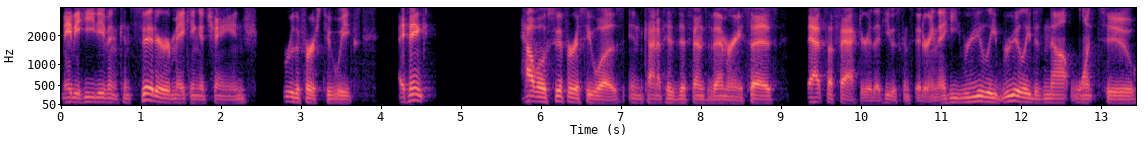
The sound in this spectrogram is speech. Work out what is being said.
maybe he'd even consider making a change through the first two weeks. I think how vociferous he was in kind of his defense of Emory says that's a factor that he was considering, that he really, really does not want to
